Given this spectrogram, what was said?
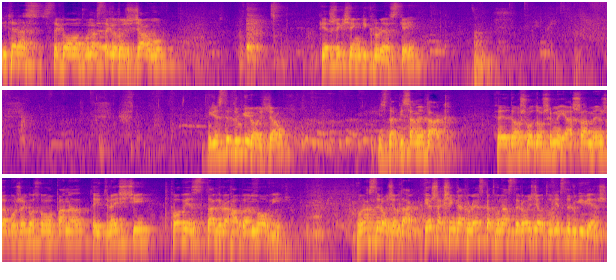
I teraz z tego 12 rozdziału pierwszej Księgi Królewskiej Dwudziesty drugi rozdział jest napisane tak. Wtedy doszło do Szymyjasza, męża Bożego, słowo Pana tej treści. Powiedz tak Rehabeamowi. 12 rozdział, tak. Pierwsza Księga Królewska, 12 rozdział, 22 wiersz.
